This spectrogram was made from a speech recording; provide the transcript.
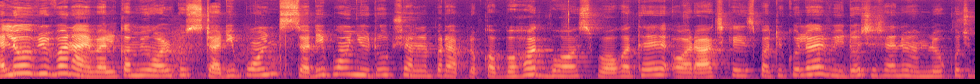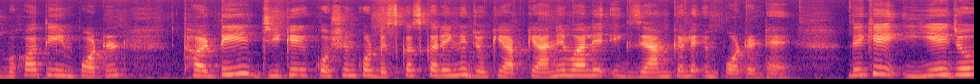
Hello everyone I welcome you all to study point study point YouTube channel पर आप लोग का बहुत बहुत स्वागत है और आज के इस पर्टिकुलर वीडियो सेशन में हम लोग कुछ बहुत ही इंपॉर्टेंट थर्टी जीके के क्वेश्चन को डिस्कस करेंगे जो कि आपके आने वाले एग्ज़ाम के लिए इंपॉर्टेंट है। देखिए, ये जो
